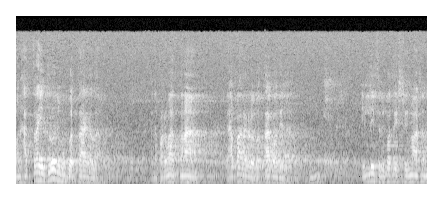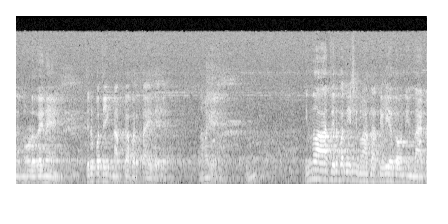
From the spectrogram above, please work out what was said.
ಅವನ ಹತ್ರ ಇದ್ದರೂ ನಿಮಗೆ ಗೊತ್ತಾಗಲ್ಲ. ನನ್ನ ಪರಮಾತ್ಮನ ವ್ಯಾಪಾರಗಳು ಗೊತ್ತಾಗೋದಿಲ್ಲ? ಇಲ್ಲಿ ತಿರುಪತಿ ಶ್ರೀನಿವಾಸನ ನೋಡಿದ್ರೇನೆ ತಿರುಪತಿ ಜ್ಞಾಪಕ ಬರ್ತಾ ಇದೆ ನಮಗೆ. ಇನ್ನು ಆ ತಿರುಪತಿ ಶ್ರೀನಿವಾಸ ತಿಳಿಯೋದು ನಿನ್ನ ಆಟ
